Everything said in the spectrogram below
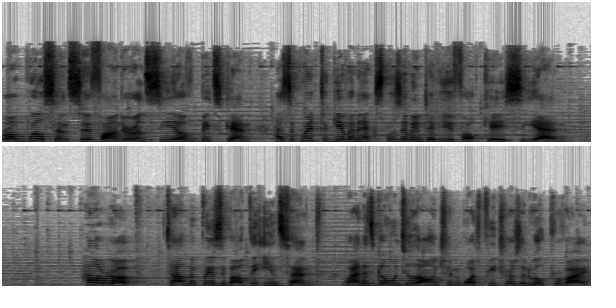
Rob Wilson, co-founder and CEO of Bitscan, has agreed to give an exclusive interview for KCN. Hello Rob, tell me please about the Incent, when it's going to launch and what features it will provide.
